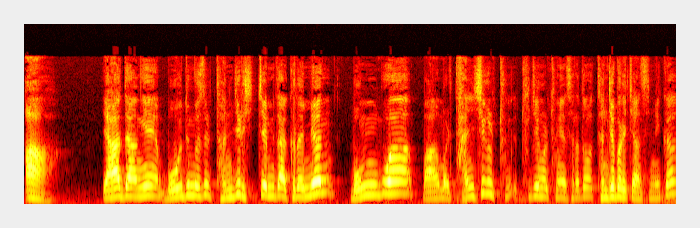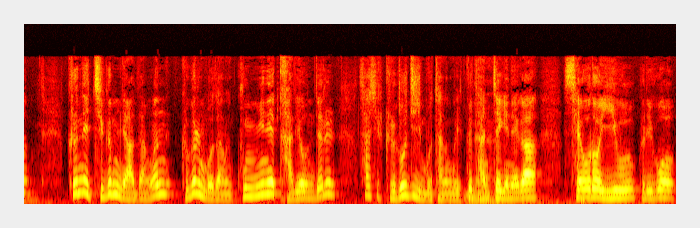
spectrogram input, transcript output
아 야당의 모든 것을 던질 시점이다. 그러면 몸과 마음을 단식을 투쟁을 통해서라도 던져버렸지 않습니까? 그런데 지금 야당은 그걸 못하는 국민의 가려운 데를 사실 긁어주지 못하는 거예요. 그 네. 단적인 애가 세월호 이후 그리고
